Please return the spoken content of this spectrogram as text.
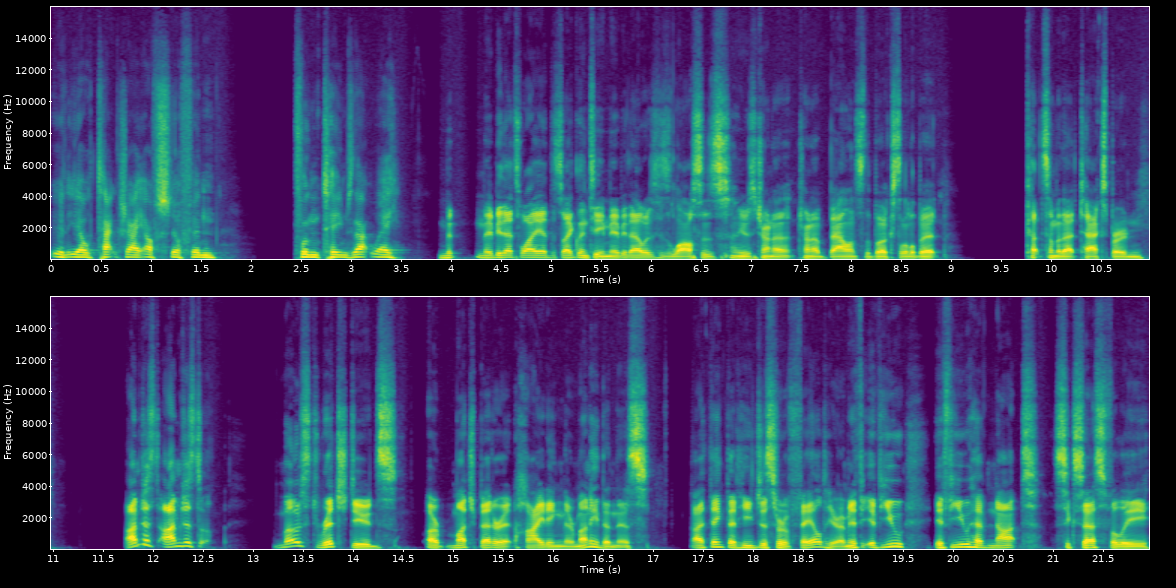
with the old tax write-off stuff and fund teams that way. Maybe that's why he had the cycling team. Maybe that was his losses, and he was trying to trying to balance the books a little bit, cut some of that tax burden. I'm just, I'm just. Most rich dudes are much better at hiding their money than this. I think that he just sort of failed here. I mean, if if you if you have not successfully,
